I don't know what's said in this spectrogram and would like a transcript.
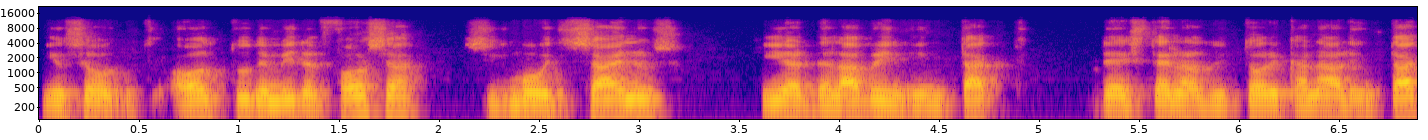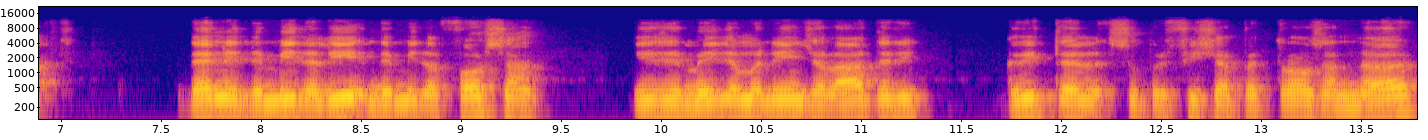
you saw all to the middle fossa, sigmoid sinus, here the labyrinth intact, the external auditory canal intact. Then in the middle, in the middle fossa, this is medial meningeal artery, greater superficial petrosal nerve.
